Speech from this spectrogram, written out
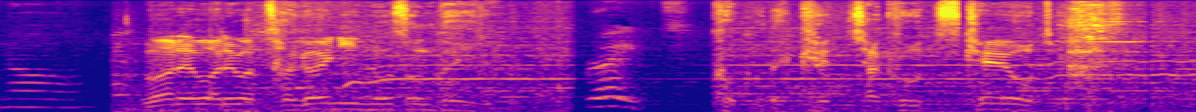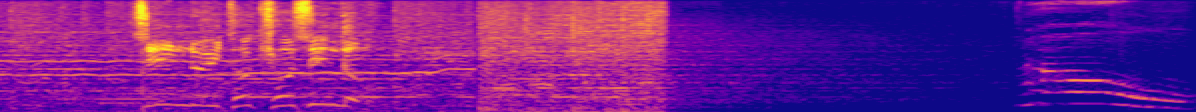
no. 我々は互いに望んでいる Right. ここで決着をつけようと人類と巨人ども No.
